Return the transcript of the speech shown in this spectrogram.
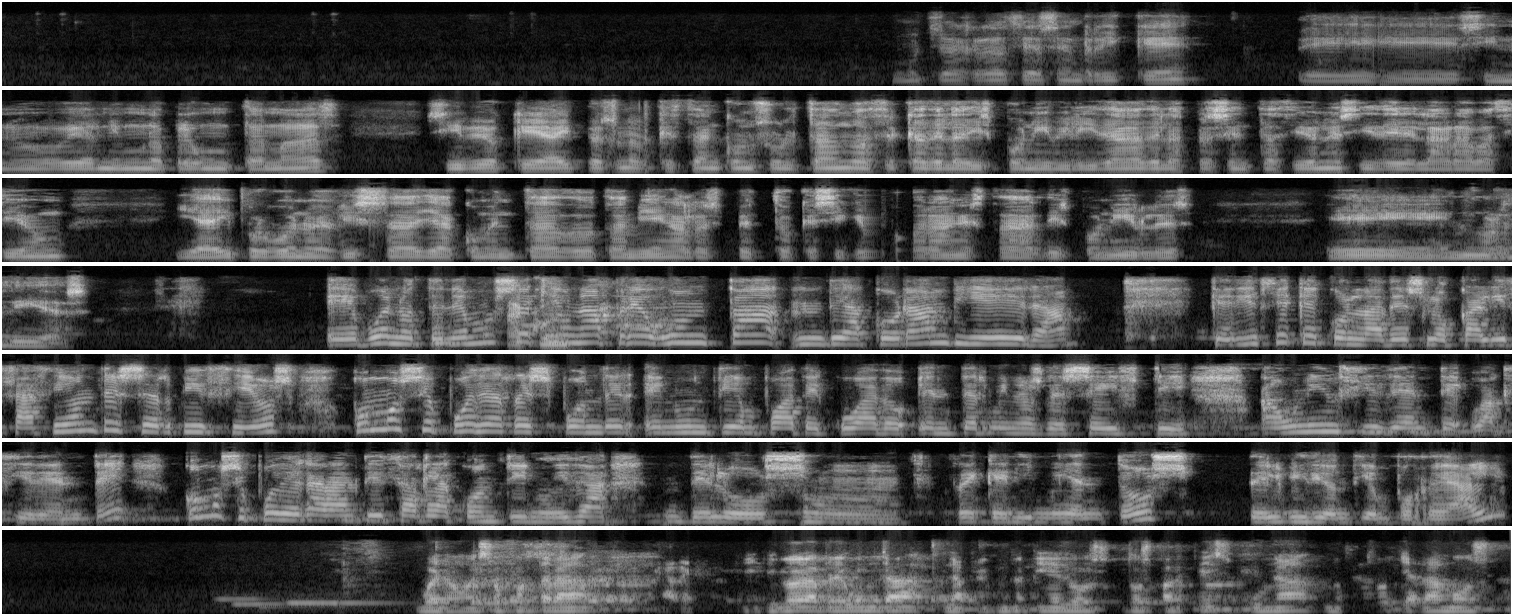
Muchas gracias, Enrique. Eh, si no veo ninguna pregunta más, sí veo que hay personas que están consultando acerca de la disponibilidad de las presentaciones y de la grabación. Y ahí, pues bueno, Elisa ya ha comentado también al respecto que sí que podrán estar disponibles eh, en unos días. Eh, bueno, tenemos aquí una pregunta de Acorán Viera que dice que con la deslocalización de servicios, ¿cómo se puede responder en un tiempo adecuado en términos de safety a un incidente o accidente? ¿Cómo se puede garantizar la continuidad de los mm, requerimientos del vídeo en tiempo real? Bueno, eso forzará, entiendo la pregunta, la pregunta tiene dos, dos partes. Una, nosotros ya damos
